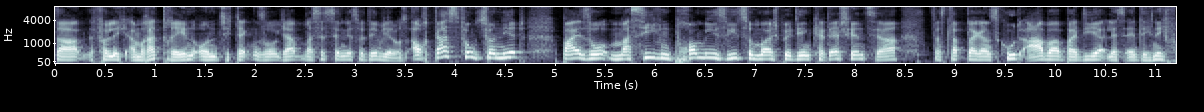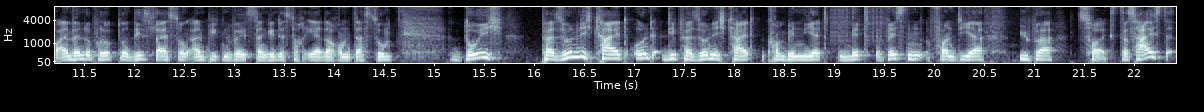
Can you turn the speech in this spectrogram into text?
da völlig am Rad drehen und sich denken so, ja, was ist denn jetzt mit dem wieder los? Auch das funktioniert bei so massiven Promis wie zum Beispiel den Kardashians, ja, das klappt da ganz gut, aber bei dir letztendlich nicht. Vor allem, wenn du Produkte und Dienstleistungen anbieten willst, dann geht es doch eher darum, dass du durch Persönlichkeit und die Persönlichkeit kombiniert mit Wissen von dir überzeugst. Das heißt,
